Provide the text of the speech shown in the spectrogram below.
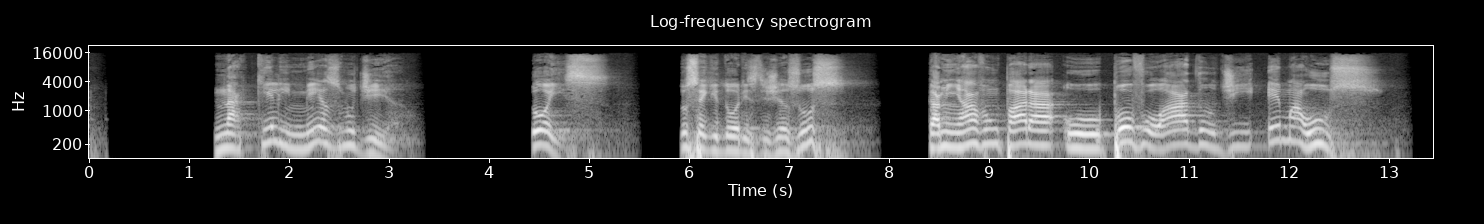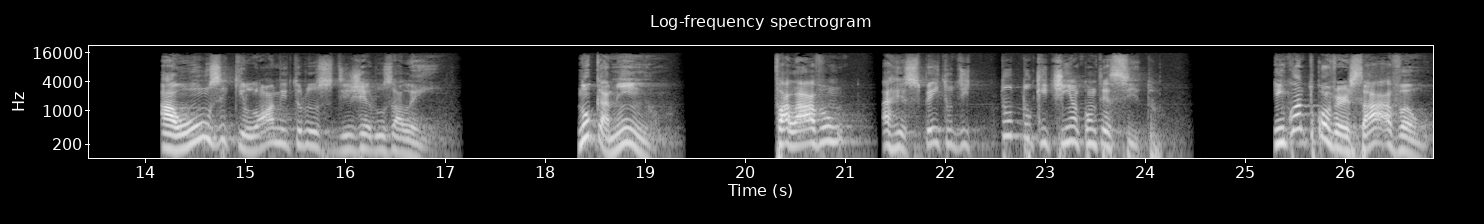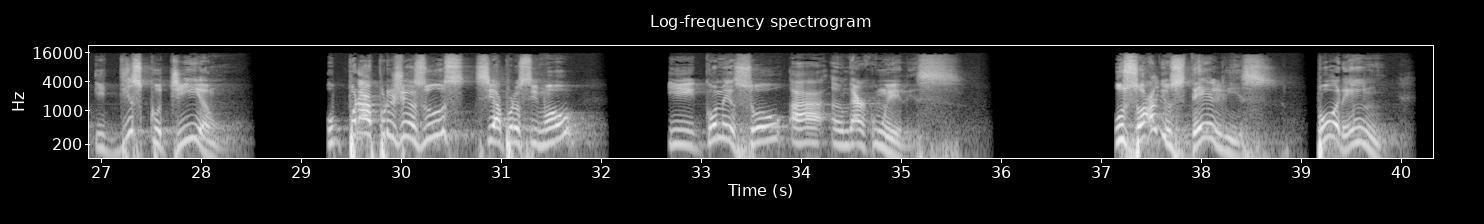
Naquele mesmo dia, dois dos seguidores de Jesus caminhavam para o povoado de Emaús, a 11 quilômetros de Jerusalém. No caminho, falavam a respeito de tudo o que tinha acontecido. Enquanto conversavam e discutiam, o próprio Jesus se aproximou e começou a andar com eles. Os olhos deles, porém,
